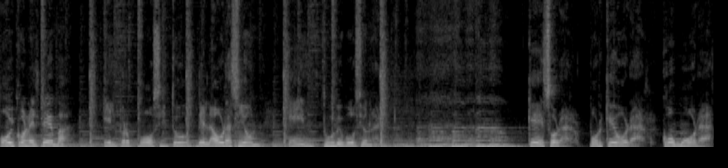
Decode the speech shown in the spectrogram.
Hoy con el tema, el propósito de la oración en tu devocional. ¿Qué es orar? ¿Por qué orar? ¿Cómo orar?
